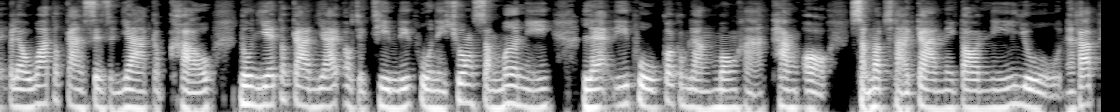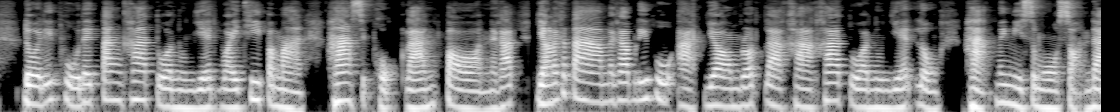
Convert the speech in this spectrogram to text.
สไปแล้วว่าต้องการเซ็นสัญญากับเขา นูนเยสต้องการย้ายออกจากทีมลิเวอร์พูในช่วงซัมเมอร์นี้ และลิเวอร์พูก็กำลังมองหาทางออกสำหรับสถานการณ์ในตอนนี้อยู่นะครับ โดยลิปูได้ตั้งค่าตัวนูนเยสไว้ที่ประมาณ 56 ล้านปอนด์นะครับ อย่างไรก็ตามนะครับลิปูอาจยอมลดราคาค่าตัวนูนเยสลง หากไม่มีสโมสรใด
